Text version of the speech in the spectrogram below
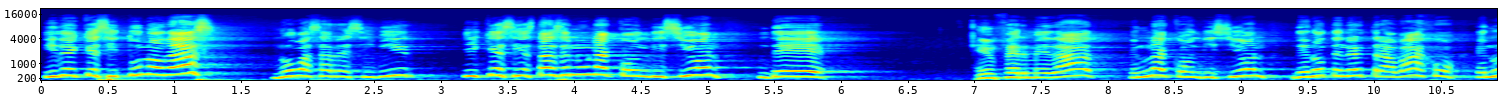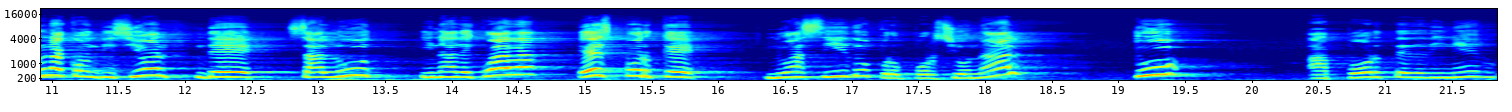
Y de que si tú no das, no vas a recibir. Y que si estás en una condición de enfermedad, en una condición de no tener trabajo, en una condición de salud inadecuada, es porque no ha sido proporcional tu aporte de dinero.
